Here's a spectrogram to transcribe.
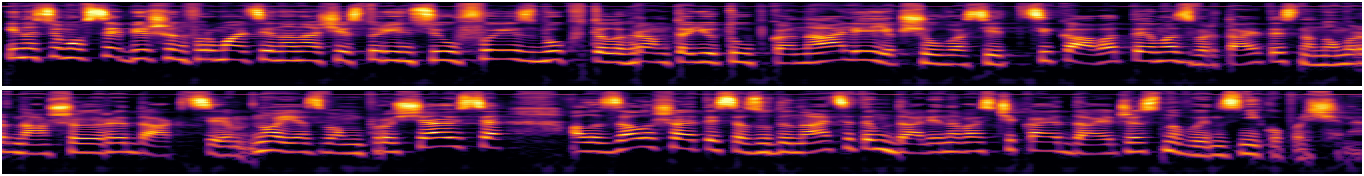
І на цьому все. Більше інформації на нашій сторінці у Фейсбук, в Телеграм та Ютуб каналі. Якщо у вас є цікава тема, звертайтесь на номер нашої редакції. Ну а я з вами прощаюся, але залишайтеся з 11-м. Далі на вас чекає дайджест новин з Нікопольщини.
